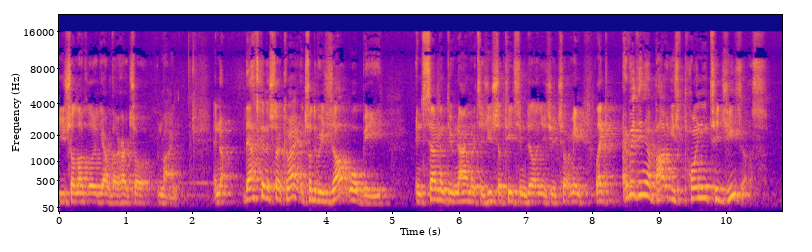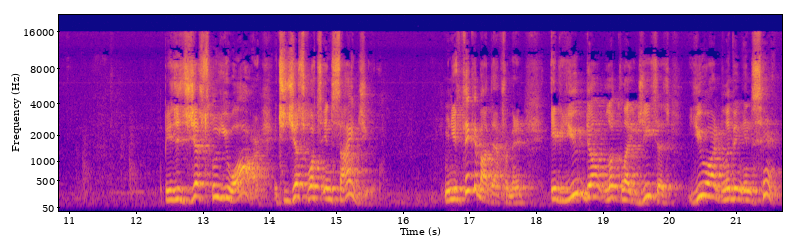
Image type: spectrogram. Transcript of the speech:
you shall love the Lord your God with our heart, soul, and mind. And that's going to start coming out. And so, the result will be in 7 through 9 when it says, You shall teach them diligently your children. I mean, like everything about you is pointing to Jesus. Because it's just who you are, it's just what's inside you. When you think about that for a minute, if you don't look like Jesus, you aren't living in sin.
